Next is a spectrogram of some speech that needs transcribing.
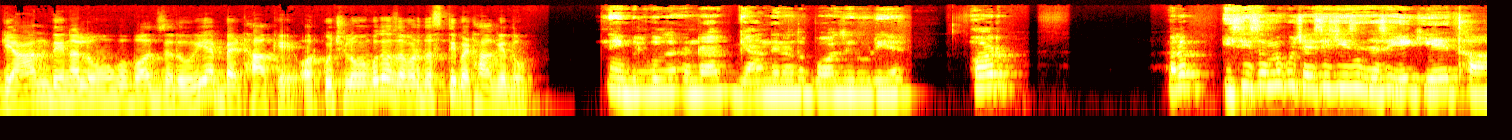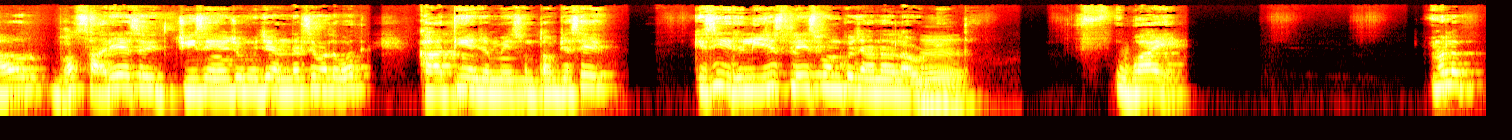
ज्ञान देना लोगों को बहुत ज़रूरी है बैठा के और कुछ लोगों को तो ज़बरदस्ती बैठा के दो। नहीं बिल्कुल अनुराग ज्ञान देना तो बहुत ज़रूरी है। और मतलब इसी सब में कुछ ऐसी चीज़ें जैसे एक ये था और बहुत सारे ऐसे चीज़ें हैं जो मुझे अंदर से मतलब बहुत खाती हैं जब मैं सुनता हूँ। जैसे किसी रिलीजियस प्लेस पे उनको जाना अलाउड नहीं हम्म। होता। वाई मतलब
